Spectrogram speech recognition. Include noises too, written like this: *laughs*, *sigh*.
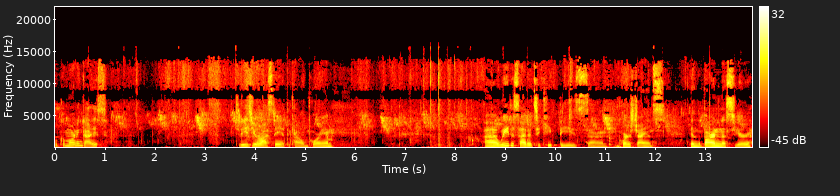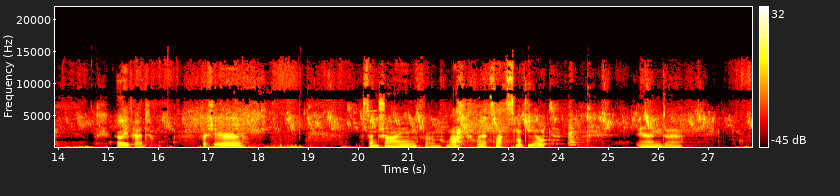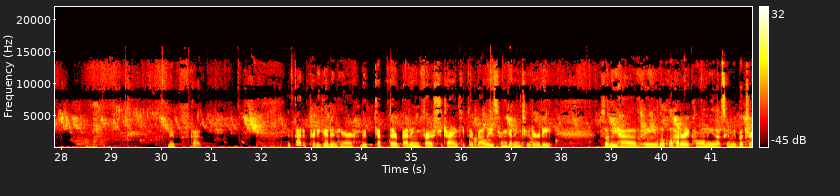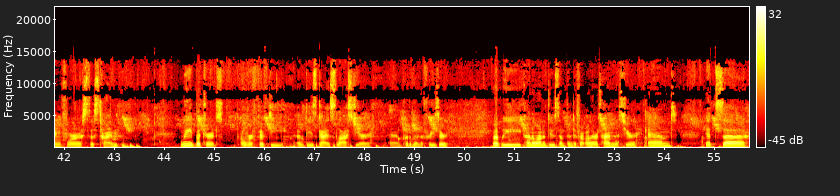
Well, good morning, guys. Today's your last day at the Cow Emporium. Uh, we decided to keep these um, Cornish Giants in the barn this year. Now they've had fresh air, sunshine from, well, *laughs* when it's not smoky out. And uh, they've got they've got it pretty good in here. We've kept their bedding fresh to try and keep their bellies from getting too dirty. So we have a local Hutterite colony that's going to be butchering for us this time. We butchered over 50 of these guys last year and put them in the freezer. But we kind of want to do something different with our time this year. And it's, uh,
